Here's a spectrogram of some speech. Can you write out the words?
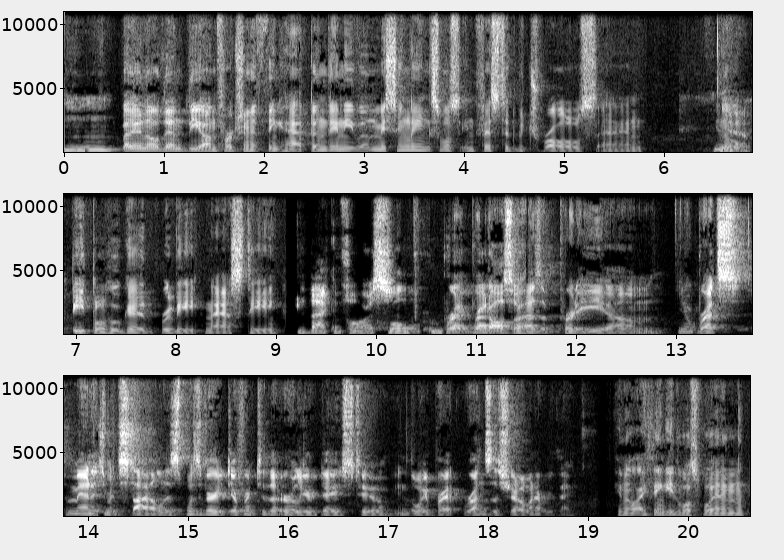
But you know, then the unfortunate thing happened, and even Missing Lynx was infested with trolls and you know Yeah. people who get really nasty. The back and forth. Well, Brett, Brett also has a pretty, um, you know, Brett's management style is was very different to the earlier days too, in the way Brett runs the show and everything. You know, I think it was when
